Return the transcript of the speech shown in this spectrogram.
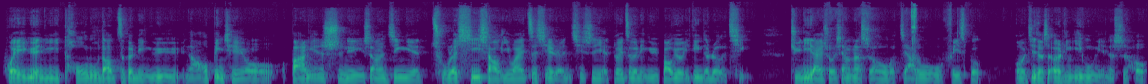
会愿意投入到这个领域，然后并且有八年、十年以上的经验。除了稀少以外，这些人其实也对这个领域保有一定的热情。举例来说，像那时候我加入 Facebook，我记得是二零一五年的时候，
